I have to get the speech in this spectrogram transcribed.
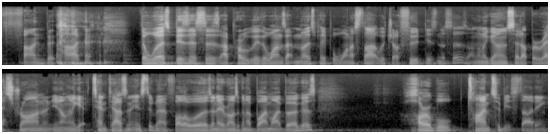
fun but hard. the worst businesses are probably the ones that most people want to start, which are food businesses. I'm going to go and set up a restaurant, and you know I'm going to get 10,000 Instagram followers, and everyone's going to buy my burgers. Horrible time to be starting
